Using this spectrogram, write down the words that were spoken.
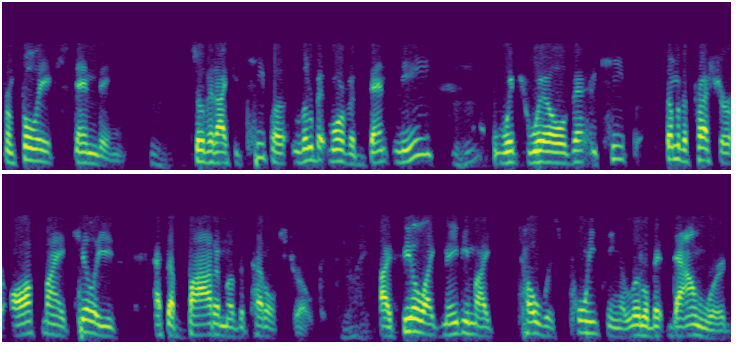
from fully extending Hmm. so that I could keep a little bit more of a bent knee, Mhm. which will then keep some of the pressure off my Achilles at the bottom of the pedal stroke. Right. I feel like maybe my toe was pointing a little bit downward,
